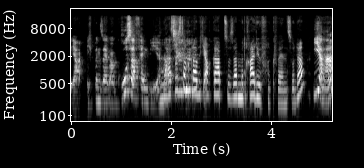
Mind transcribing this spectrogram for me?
ja, ich bin selber großer Fan wie ihr. Du hast es doch, glaube ich, auch gehabt zusammen mit Radiofrequenz, oder? Ja,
